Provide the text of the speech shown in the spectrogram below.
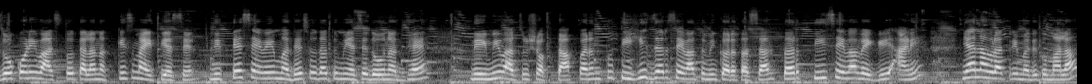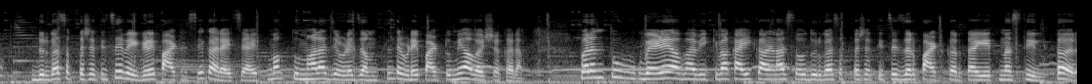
जो कोणी वाचतो त्याला नक्कीच माहिती असेल. नित्यसेवेमध्ये सुद्धा तुम्ही याचे दोन अध्याय नेहमी वाचू शकता. परंतु तीही जर सेवा तुम्ही करत असाल तर ती सेवा वेगळी आणि या नवरात्रीमध्ये तुम्हाला दुर्गा सप्तशतीचे वेगळे पाठ असे करायचे आहेत. मग तुम्हाला जेवढे जमतील तेवढे पाठ तुम्ही अवश्य करा. परंतु वेळेअभावी किंवा काही कारणास्तव दुर्गा सप्तशतीचे जर पाठ करता येत नसतील तर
